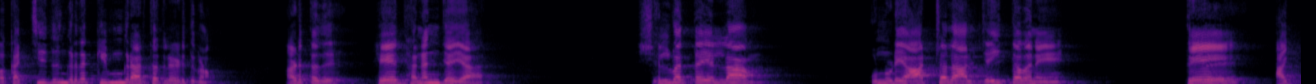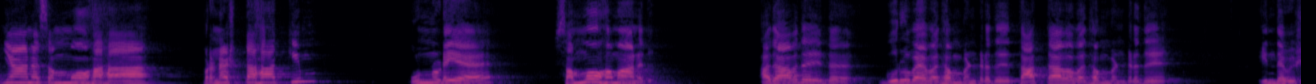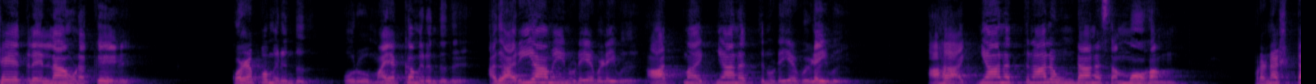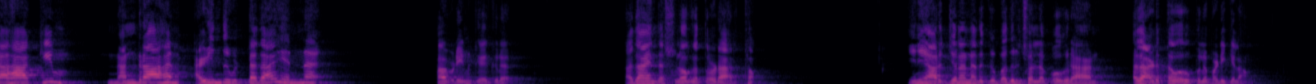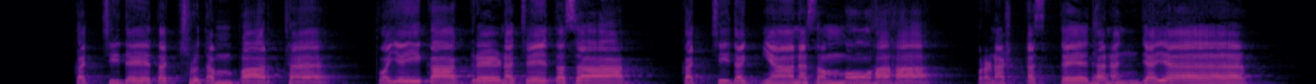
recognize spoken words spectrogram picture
இப்போ கச்சிதுங்கிறத கிம்ங்கிற அர்த்தத்தில் எடுத்துக்கணும். அடுத்தது ஹே தனஞ்சய செல்வத்தை எல்லாம் உன்னுடைய ஆற்றலால் ஜெயித்தவனே தே அஜான சம்மோகா பிரணஷ்டா கிம் உன்னுடைய சம்மோகமானது. அதாவது இந்த குருவை வதம் பண்ணுறது தாத்தாவை வதம் பண்ணுறது இந்த விஷயத்துல எல்லாம் உனக்கு குழப்பம் இருந்தது. ஒரு மயக்கம் இருந்தது அது அறியாமையினுடைய விளைவு ஆத்ம அஜானத்தினுடைய விளைவு ஆக அஜானத்தினால உண்டான சம்மோகம் பிரணஷ்டா கிம் நன்றாக அழிந்து விட்டதா என்ன அப்படின்னு கேட்குறார் அதான் இந்த ஸ்லோகத்தோட அர்த்தம் இனி அர்ஜுனன் அதுக்கு பதில் சொல்ல போகிறான் அது அடுத்த வகுப்பில் படிக்கலாம் கச்சிதே தச்ருதம் பார்த்த त्वयैकाग्रेण चेतसा கச்சிதஜானசம்மோகா பிரணஷ்டஸ்தே தனஞ்சய.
